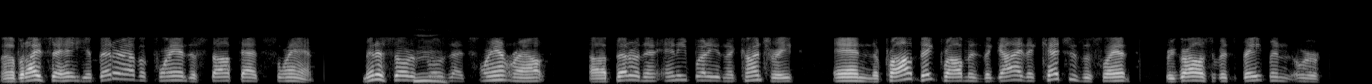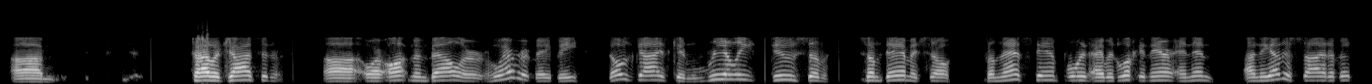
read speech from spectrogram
Uh, but I'd say, hey, you better have a plan to stop that slant. Minnesota Mm. throws that slant route uh, better than anybody in the country. And the prob- big problem is the guy that catches the slant, regardless if it's Bateman or um, Tyler Johnson uh, or Autman-Bell or whoever it may be, those guys can really do some some damage. So from that standpoint, I would look in there, and then on the other side of it,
